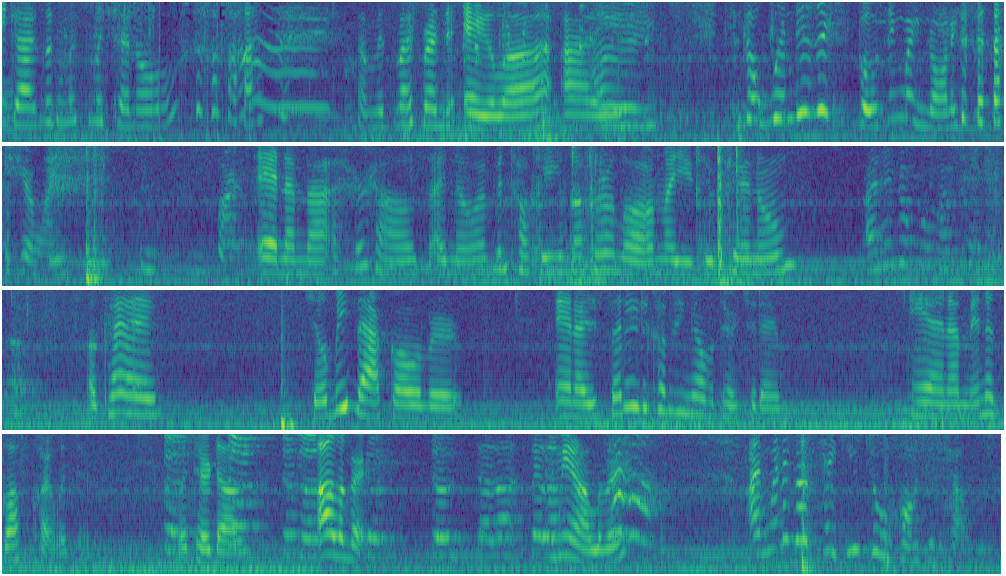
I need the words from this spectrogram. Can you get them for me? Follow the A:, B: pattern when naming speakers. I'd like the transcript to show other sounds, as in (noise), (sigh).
A: Hey guys, welcome back to my channel. (laughs) I'm with my friend Ayla. I
B: The wind is exposing my non-existent (laughs) hairline.
A: and I'm at her house. I know I've been talking about her a lot on my YouTube channel.
B: I didn't know where my was.
A: Okay. She'll be back, Oliver. And I decided to come hang out with her today. And I'm in a golf cart with her. With her dog. (laughs) Oliver. Come here, Oliver.
B: I'm gonna go take you to a haunted house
